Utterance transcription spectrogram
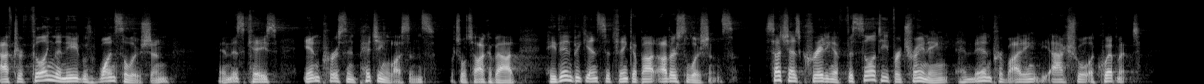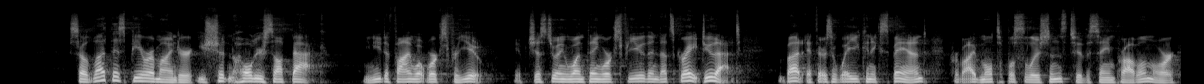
After filling the need with one solution, in this case, in person pitching lessons, which we'll talk about, he then begins to think about other solutions, such as creating a facility for training and then providing the actual equipment. So let this be a reminder you shouldn't hold yourself back. You need to find what works for you. If just doing one thing works for you, then that's great, do that. But if there's a way you can expand, provide multiple solutions to the same problem or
